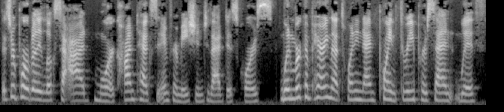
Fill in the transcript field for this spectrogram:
this report really looks to add more context and information to that discourse. When we're comparing that 29.3% with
